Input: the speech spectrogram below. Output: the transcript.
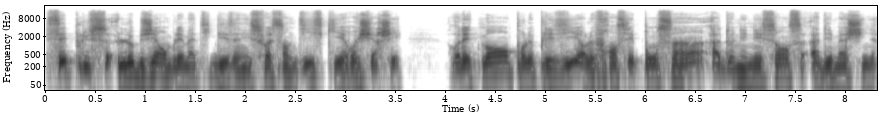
C'est plus l'objet emblématique des années 70 qui est recherché. Honnêtement, pour le plaisir, le français Poncin a donné naissance à des machines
